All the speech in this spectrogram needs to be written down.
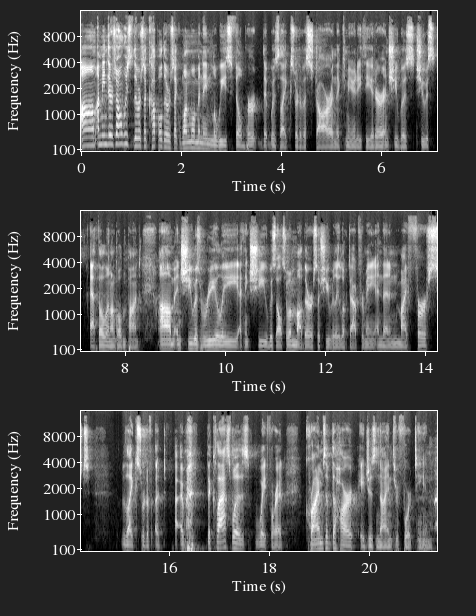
Um, I mean, there's always there was a couple. There was like one woman named Louise Filbert that was like sort of a star in the community theater, and she was she was Ethel and on Golden Pond, um, and she was really I think she was also a mother, so she really looked out for me. And then my first like sort of a, I, the class was wait for it, Crimes of the Heart, ages nine through fourteen.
